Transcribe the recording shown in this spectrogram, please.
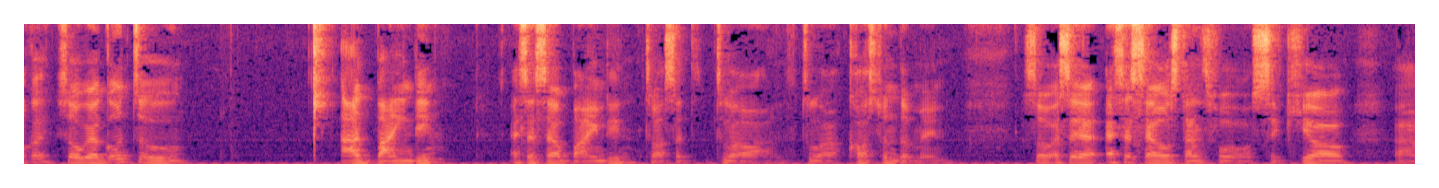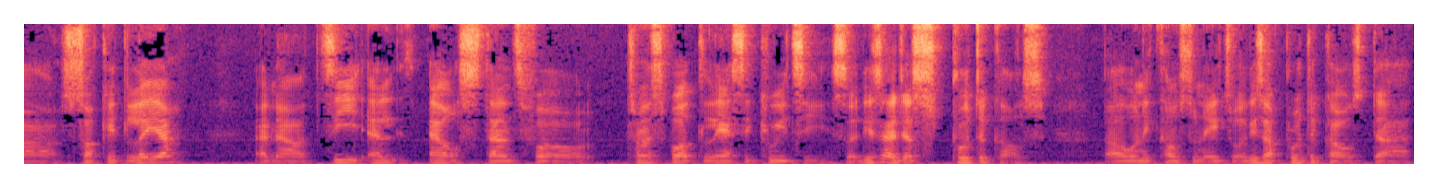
Okay so we are going to add binding SSL binding to our to our to our custom domain so SSL stands for secure uh, socket layer and our TLS stands for transport layer security so these are just protocols uh, when it comes to network. These are protocols that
